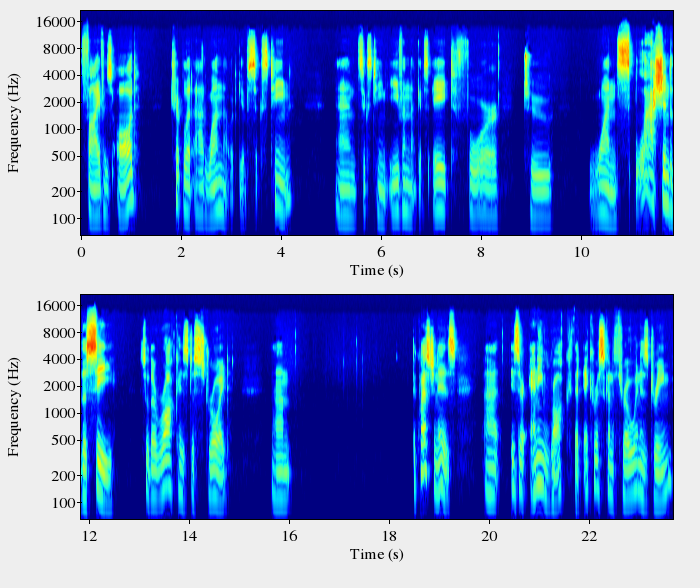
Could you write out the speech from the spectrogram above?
5 is odd, triple it, add 1, that would give 16 and 16 even. That gives 8, 4, 2, 1. Splash into the sea. So the rock is destroyed. Um, the question is, uh, is there any rock that Icarus can throw in his dream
